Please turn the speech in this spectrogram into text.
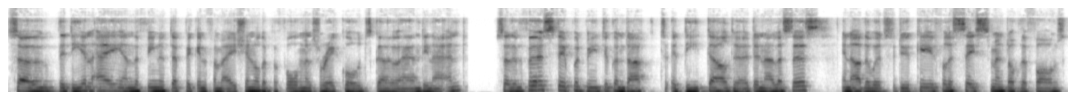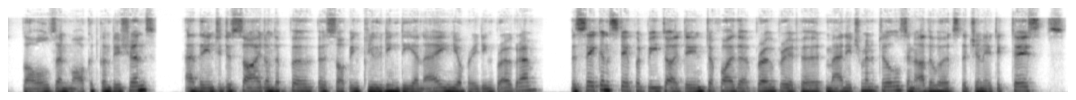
So the DNA and the phenotypic information or the performance records go hand in hand. So the first step would be to conduct a detailed herd analysis. In other words, to do careful assessment of the farm's goals and market conditions, and then to decide on the purpose of including DNA in your breeding program. The second step would be to identify the appropriate herd management tools, in other words, the genetic tests,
